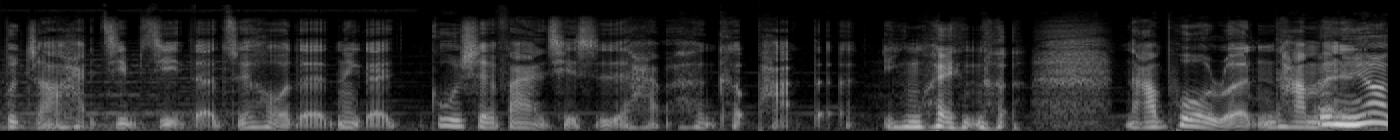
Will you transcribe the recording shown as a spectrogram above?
不知道还记不记得最后的那个故事发展，其实还很可怕的。因为呢，拿破仑他们，你要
